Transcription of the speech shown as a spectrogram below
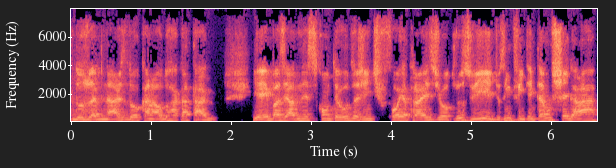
dos webinars do canal do Hackatagro. E aí, baseado nesses conteúdos, a gente foi atrás de outros vídeos, enfim, tentamos chegar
